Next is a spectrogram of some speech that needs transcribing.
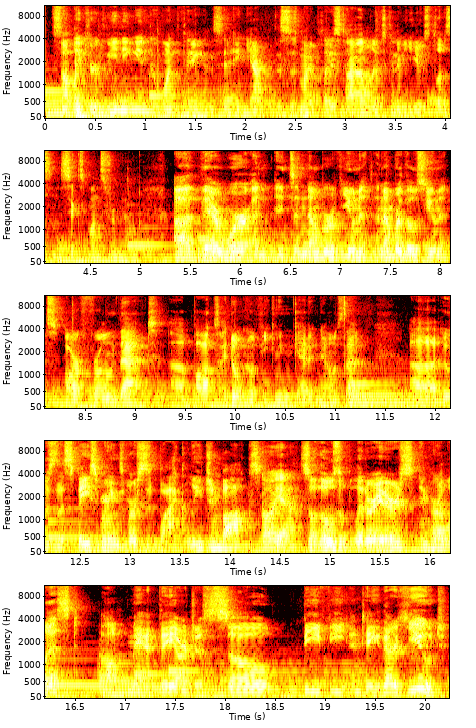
It's not like you're leaning into one thing and saying, "Yeah, this is my playstyle and it's going to be useless in 6 months from now." Uh, there were a, it's a number of units. A number of those units are from that uh, box. I don't know if you can even get it now. It's that uh, it was the Space Marines versus Black Legion box. Oh yeah. So those obliterators in her list, oh man, they are just so beefy and take. They're huge.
